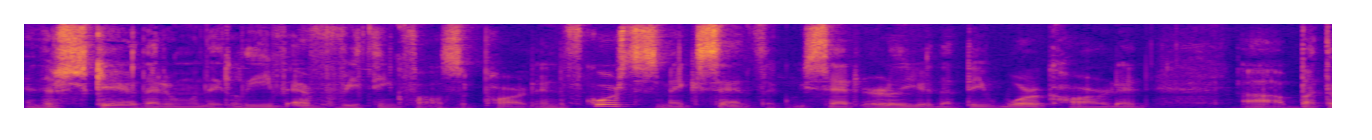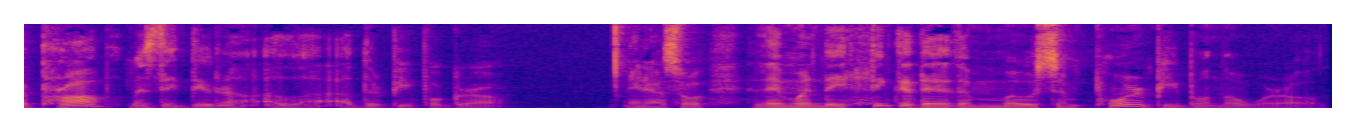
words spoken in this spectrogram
and they're scared that when they leave, everything falls apart. And of course, this makes sense, like we said earlier, that they work hard. And uh, but the problem is they do not allow other people grow. You know, so then when they think that they're the most important people in the world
